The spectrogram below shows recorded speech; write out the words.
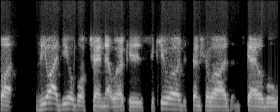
But the ideal blockchain network is secure, decentralized, and scalable,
